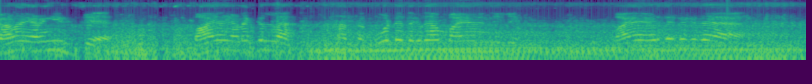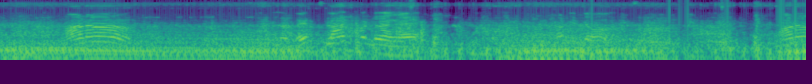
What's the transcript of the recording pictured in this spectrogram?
களம் இறங்கிருச்சு. பயம் எனக்கு இல்ல. அந்த கூட்டத்துக்கு தான் பயம் இன்னைக்கு. பயம் எடுத்துட்டு இருக்குது. ஆனா சில பேர் பிளான் பண்றாங்க. பண்ணிட்டோம். ஆனா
